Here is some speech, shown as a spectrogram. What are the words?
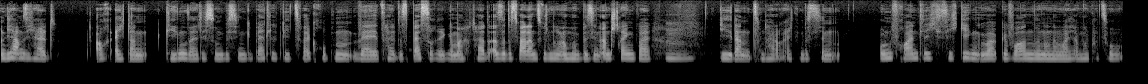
Und die haben sich halt auch echt dann gegenseitig so ein bisschen gebettelt, die zwei Gruppen, wer jetzt halt das Bessere gemacht hat. Also das war dann zwischendrin auch mal ein bisschen anstrengend, weil die dann zum Teil auch echt ein bisschen unfreundlich sich gegenüber geworden sind. Und dann war ich auch mal kurz so,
